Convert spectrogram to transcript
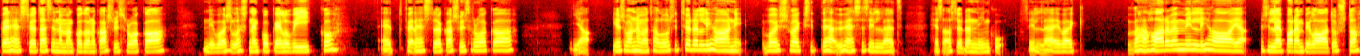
perhe syö tässä enemmän kotona kasvisruokaa, niin voisi olla sellainen kokeiluviikko, että perhe syö kasvisruokaa. Ja jos vanhemmat haluaa sitten syödä lihaa, niin voisi vaikka sitten tehdä yhdessä sillä, että he saa syödä niin kuin, sillä ei vaikka vähän harvemmin lihaa ja sille parempi laatusta.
